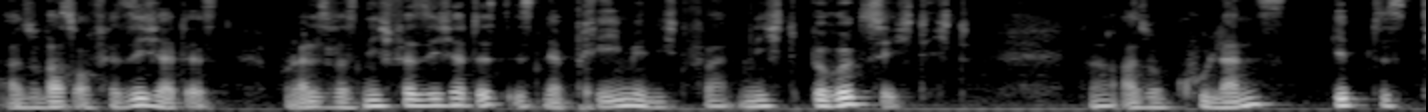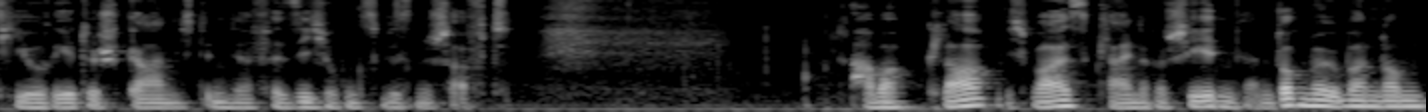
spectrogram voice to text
Also was auch versichert ist. Und alles, was nicht versichert ist, ist in der Prämie nicht, nicht berücksichtigt. Also Kulanz gibt es theoretisch gar nicht in der Versicherungswissenschaft. Aber klar, ich weiß, kleinere Schäden werden doch mal übernommen.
